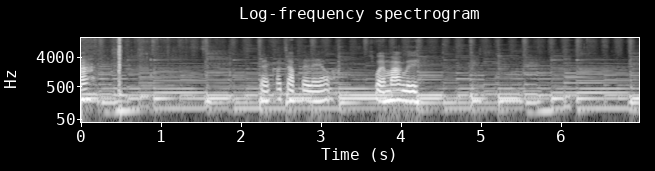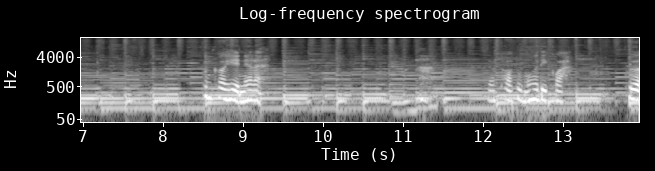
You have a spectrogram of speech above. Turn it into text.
นะ แต่ก็จับไปแล้ว สวยมากเลยเพิ่งเคยเห็นเนี่ยแหละอะเดี๋ยวถอดถุงมือดีกว่าเผื่อ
